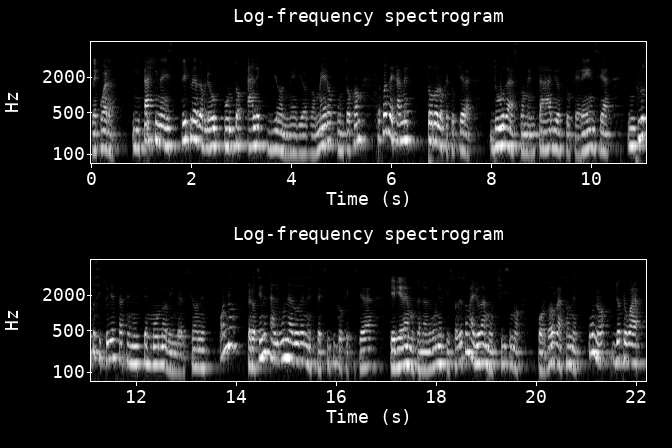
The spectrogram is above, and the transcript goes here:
recuerda, mi página es www.alex-medioromero.com. Le puedes dejarme todo lo que tú quieras. Dudas, comentarios, sugerencias. Incluso si tú ya estás en este mundo de inversiones o no, pero tienes alguna duda en específico que quisieras que viéramos en algún episodio, eso me ayuda muchísimo por dos razones. Uno, yo te voy a,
